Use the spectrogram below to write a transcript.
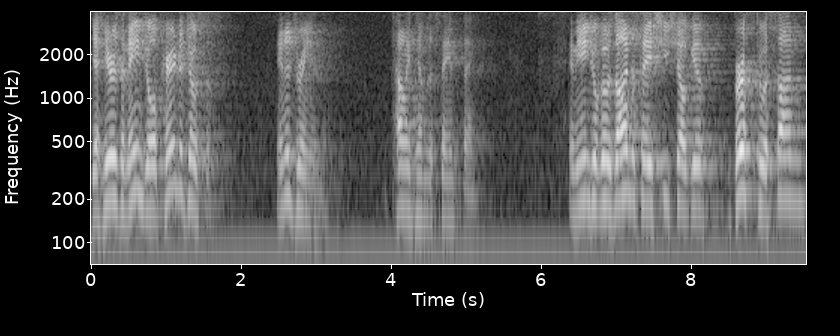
Yet here is an angel appearing to Joseph in a dream, telling him the same thing. And the angel goes on to say, She shall give birth to a son,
